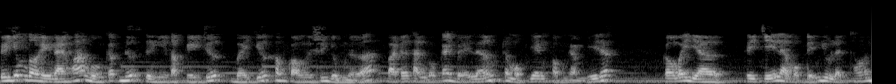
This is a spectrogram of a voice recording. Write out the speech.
Khi chúng tôi hiện đại hóa nguồn cấp nước từ nhiều thập kỷ trước, bể chứa không còn được sử dụng nữa và trở thành một cái bể lớn trong một gian phòng ngầm dưới đất. Còn bây giờ thì chỉ là một điểm du lịch thôi.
